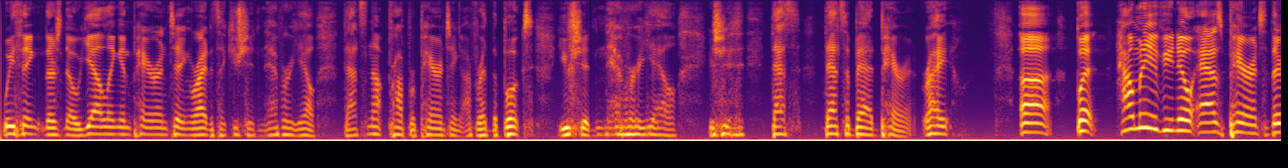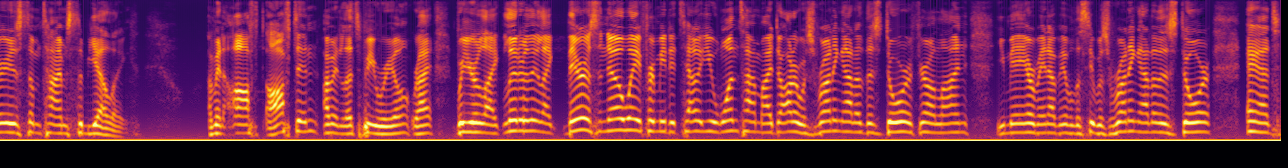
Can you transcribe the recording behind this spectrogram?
we think there's no yelling in parenting, right? It's like you should never yell. That's not proper parenting. I've read the books. You should never yell. You should that's that's a bad parent, right? Uh, but how many of you know as parents there is sometimes some yelling? I mean, oft, often, I mean, let's be real, right? Where you're like, literally, like, there is no way for me to tell you. One time, my daughter was running out of this door. If you're online, you may or may not be able to see, was running out of this door. And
